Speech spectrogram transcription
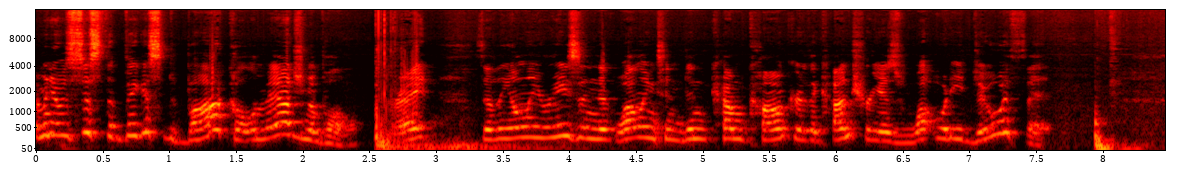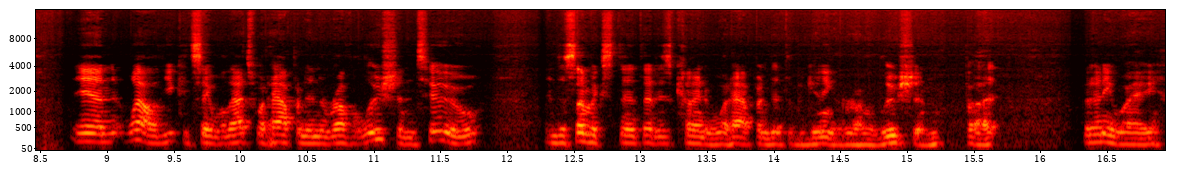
I mean, it was just the biggest debacle imaginable, right? So the only reason that Wellington didn't come conquer the country is what would he do with it? And well, you could say, well, that's what happened in the revolution too. And to some extent, that is kind of what happened at the beginning of the revolution. But but anyway,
